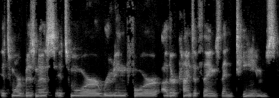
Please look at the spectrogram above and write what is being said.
It's more business, it's more rooting for other kinds of things than teams.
